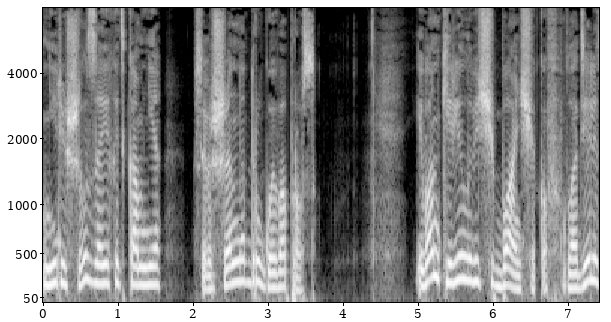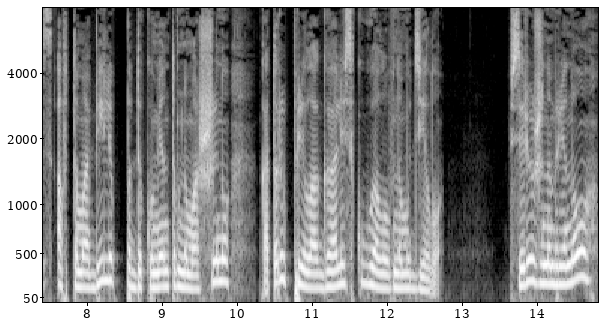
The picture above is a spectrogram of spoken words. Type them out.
не решил заехать ко мне, совершенно другой вопрос. Иван Кириллович Банщиков, владелец автомобиля по документам на машину, которые прилагались к уголовному делу. В Сережином Рено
